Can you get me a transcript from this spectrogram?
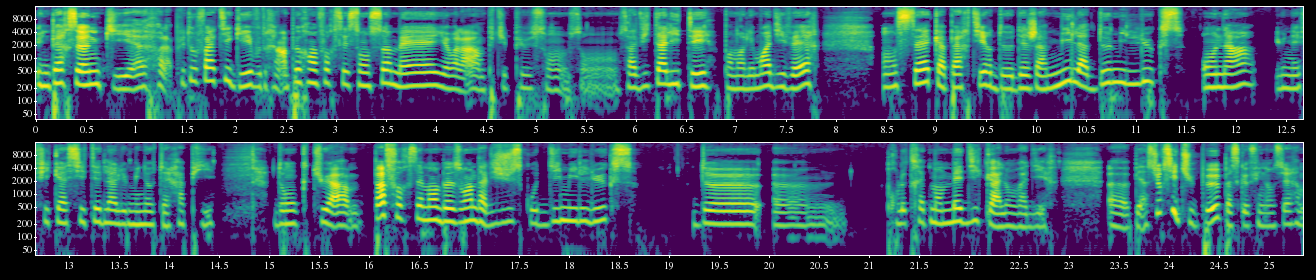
une personne qui est voilà, plutôt fatiguée, voudrait un peu renforcer son sommeil, voilà, un petit peu son, sa vitalité pendant les mois d'hiver, on sait qu'à partir de déjà 1000 à 2000 lux on a une efficacité de la luminothérapie. Donc, tu n'as pas forcément besoin d'aller jusqu'aux 10 000 lux de, euh, pour le traitement médical, on va dire. Euh, bien sûr, si tu peux, parce que financièrement,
